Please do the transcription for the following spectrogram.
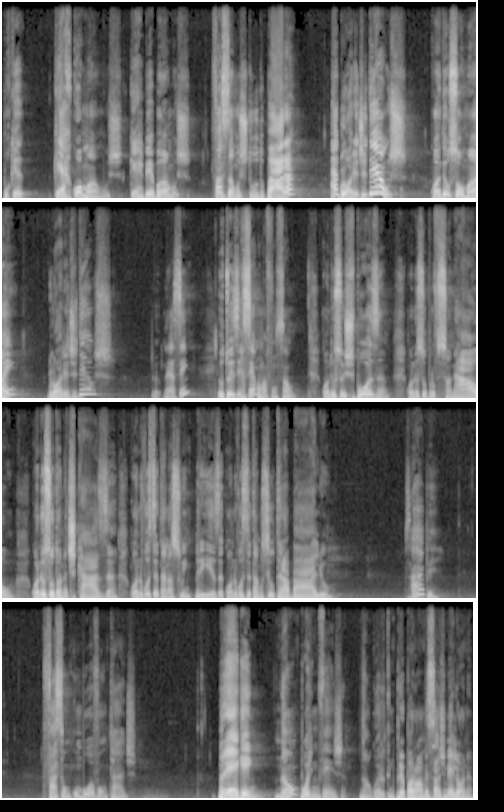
Porque quer comamos, quer bebamos, façamos tudo para a glória de Deus. Quando eu sou mãe, glória de Deus. Não é assim? Eu estou exercendo uma função. Quando eu sou esposa, quando eu sou profissional, quando eu sou dona de casa, quando você está na sua empresa, quando você está no seu trabalho. Sabe? Façam com boa vontade. Preguem, não por inveja. Não, agora eu tenho que preparar uma mensagem melhor, né?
